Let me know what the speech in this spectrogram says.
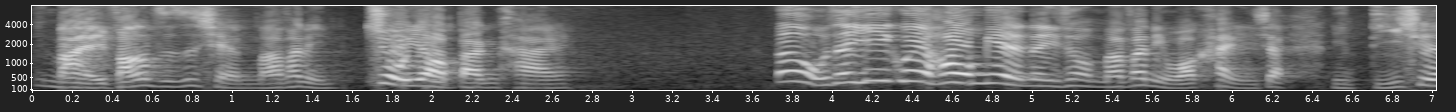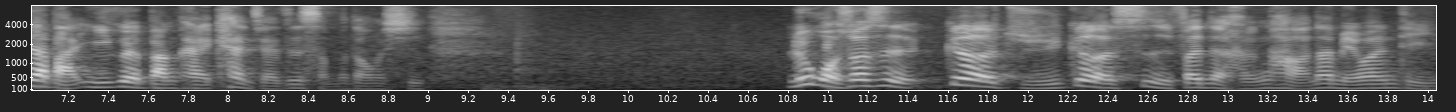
买房子之前，麻烦你就要搬开。呃，我在衣柜后面，那你就麻烦你，我要看一下，你的确要把衣柜搬开，看起来这是什么东西。如果说是各局各室分的很好，那没问题。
